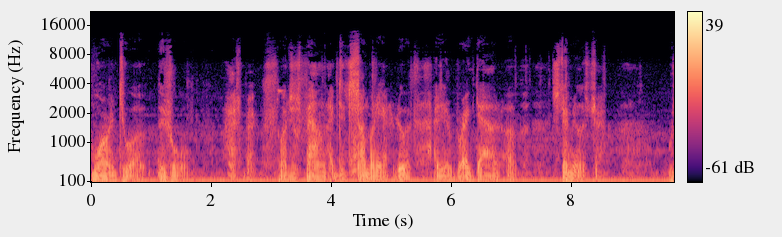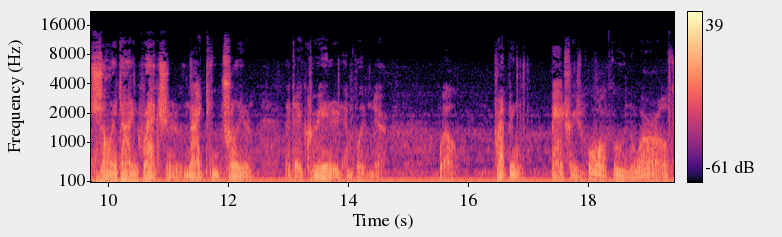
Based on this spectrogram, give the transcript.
more into a visual aspect. So I just found I did somebody had to do it. I did a breakdown of the stimulus check, which is only a tiny fraction of the 19 trillion that they created and put in there. Well, prepping pantries of all the food in the world,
